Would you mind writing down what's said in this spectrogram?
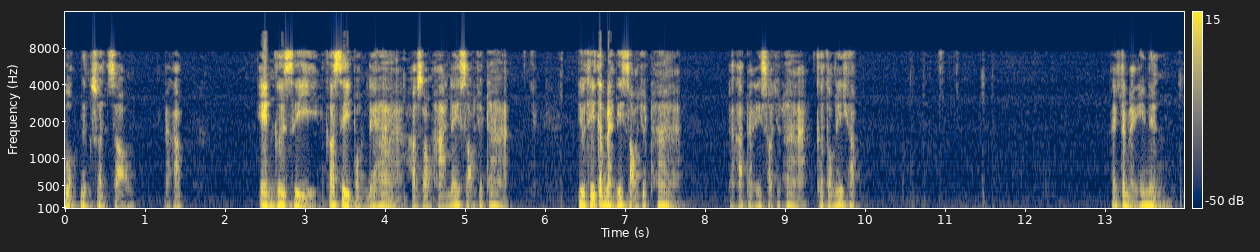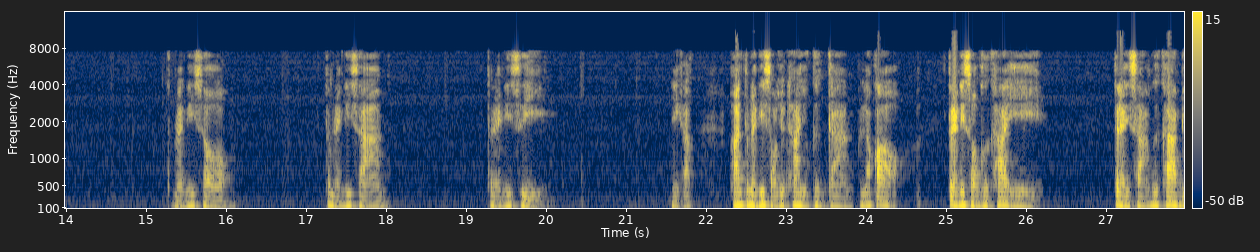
บวก1ส่วน2นะครับ n คือ 4 ก็ 4บวกได้ 5 เอา 2 หารได้ 2.5 อยู่ที่ตำแหน่งที่ 2.5 นะครับตำแหน่งที่ 2.5 คือตรงนี้ครับ ใน ตำแหน่งที่1ตำแหน่งที่2ตำแหน่งที่3ตำแหน่งที่4นี่ครับพันตำแหน่งที่ 2.5 อยู่กึ่งกลาง แล้วก็ตำแหน่งที่ 2 คือค่า a ตำแหน่งที่3คือค่า b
